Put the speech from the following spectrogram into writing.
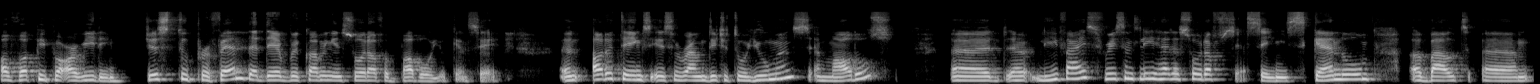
of what people are reading, just to prevent that they're becoming in sort of a bubble, you can say. And other things is around digital humans and models. Uh, the Levi's recently had a sort of semi scandal about um,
